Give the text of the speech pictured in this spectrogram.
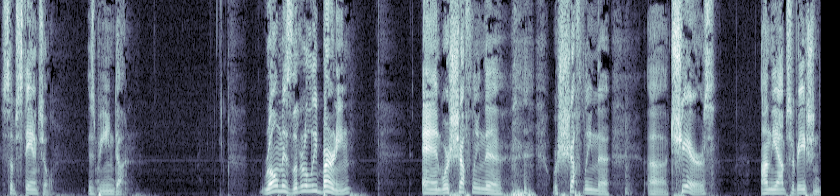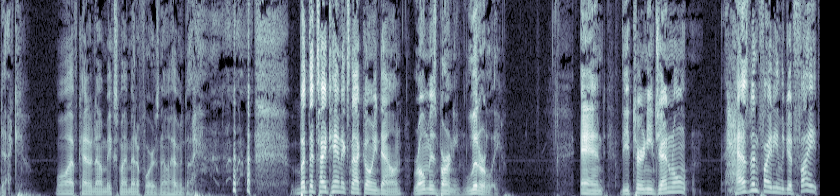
substantial is being done. Rome is literally burning, and we're shuffling the we're shuffling the uh, chairs on the observation deck. Well, I've kind of now mixed my metaphors now, haven't I? but the Titanic's not going down. Rome is burning, literally. And the Attorney General has been fighting the good fight,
